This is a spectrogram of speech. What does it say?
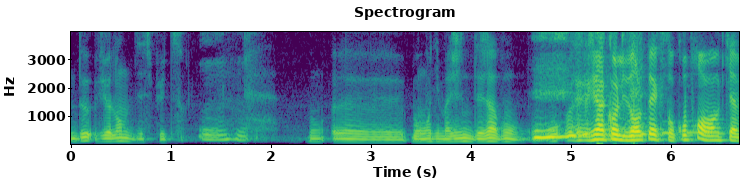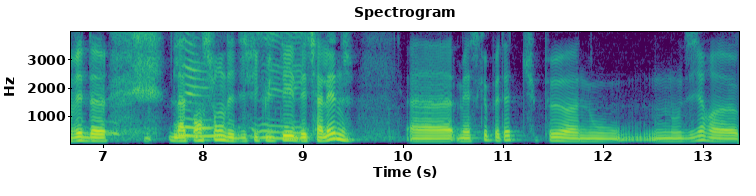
de violentes disputes. Bon, bon, on imagine déjà, bon, rien qu'en lisant le texte, on comprend hein, qu'il y avait de, la tension, des difficultés, des challenges. Euh, mais est-ce que peut-être tu peux euh, nous, nous dire euh,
